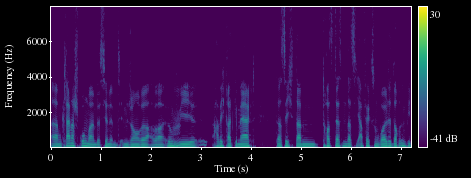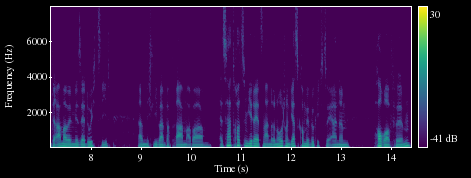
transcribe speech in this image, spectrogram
Ähm, kleiner Sprung mal ein bisschen im, im Genre, aber irgendwie Mhm. habe ich gerade gemerkt, dass ich dann trotz dessen, dass ich Abwechslung wollte, doch irgendwie Drama bei mir sehr durchzieht. Ähm, ich liebe einfach Dramen, aber es hat trotzdem jeder jetzt eine andere Note und jetzt kommen wir wirklich zu eher einem Horrorfilm.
